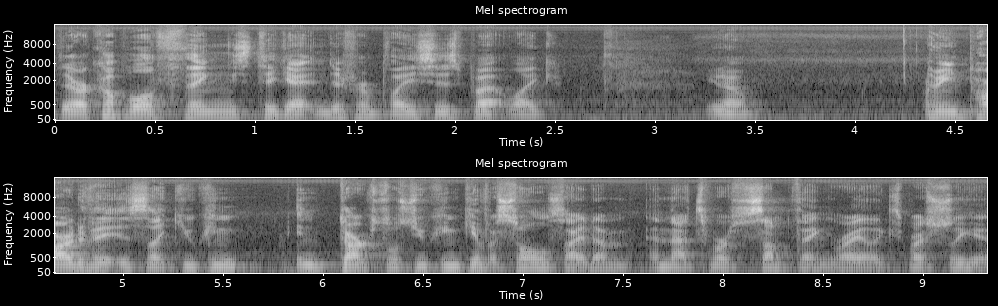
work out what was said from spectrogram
there are a couple of things to get in different places, but like you know, I mean, part of it is like you can in Dark Souls you can give a Souls item and that's worth something, right? Like especially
